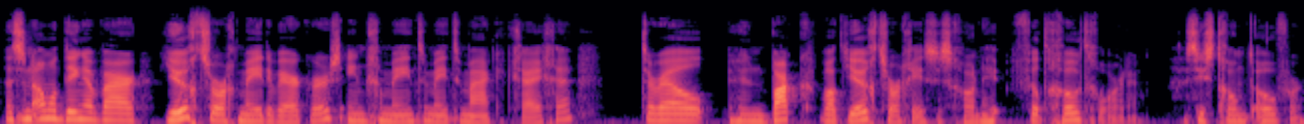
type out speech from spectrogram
Dat zijn allemaal dingen waar jeugdzorgmedewerkers in gemeenten mee te maken krijgen. Terwijl hun bak, wat jeugdzorg is, is gewoon veel te groot geworden. Dus die stroomt over.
